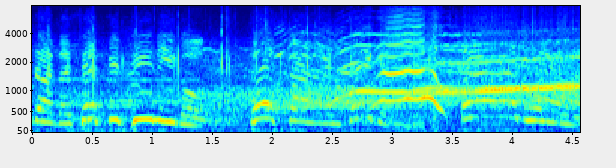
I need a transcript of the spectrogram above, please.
Hot Dog, set 15 Eagle. Both by Vegas. 5-1.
